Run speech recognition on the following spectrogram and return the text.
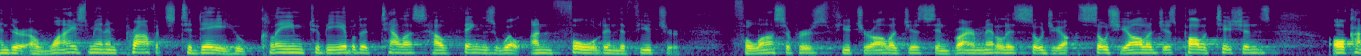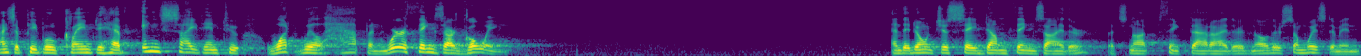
And there are wise men and prophets today who claim to be able to tell us how things will unfold in the future. Philosophers, futurologists, environmentalists, sociologists, politicians, all kinds of people who claim to have insight into what will happen, where things are going. And they don't just say dumb things either. Let's not think that either. No, there's some wisdom in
